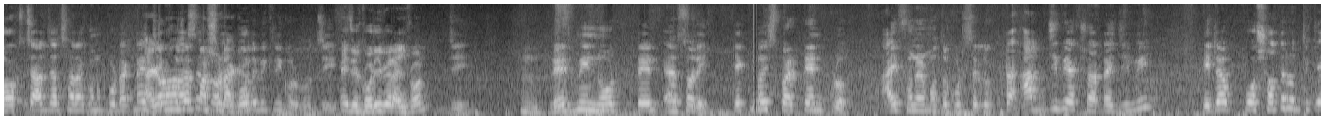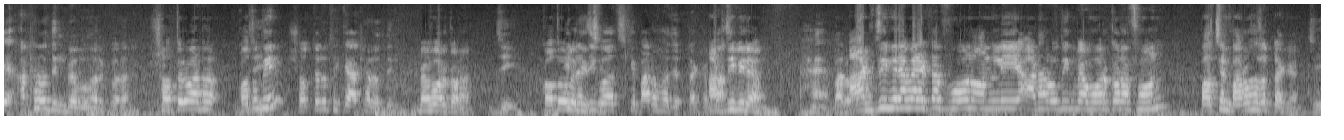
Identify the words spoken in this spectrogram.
বক্স চার্জার ছাড়া কোনো প্রোডাক্ট নাই। 11,500 টাকা। বলে বিক্রি করব জি। এই যে গরিবের আইফোন জি। Redmi Note ten sorry Tecno Spark ten Pro আইফোনের মতো করছে লুকটা আট জিবি একশো আঠাশ জিবি এটা সতেরো থেকে আঠারো দিন ব্যবহার করা। সতেরো আঠারো কতদিন সতেরো থেকে আঠারো দিন। ব্যবহার করা? জি। কত হলে দিব আজকে বারো হাজার টাকা। আট জিবি র্যাম হ্যাঁ বারো আট জিবি র্যামের একটা ফোন অনলি আঠারো দিন ব্যবহার করা ফোন পাচ্ছেন বারো হাজার টাকা। জি।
